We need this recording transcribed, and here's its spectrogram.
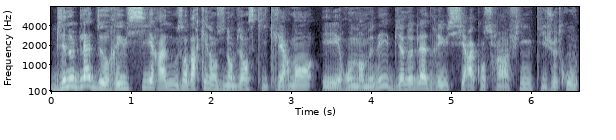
Bien au-delà de réussir à nous embarquer dans une ambiance qui clairement est rondement menée, bien au-delà de réussir à construire un film qui, je trouve,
